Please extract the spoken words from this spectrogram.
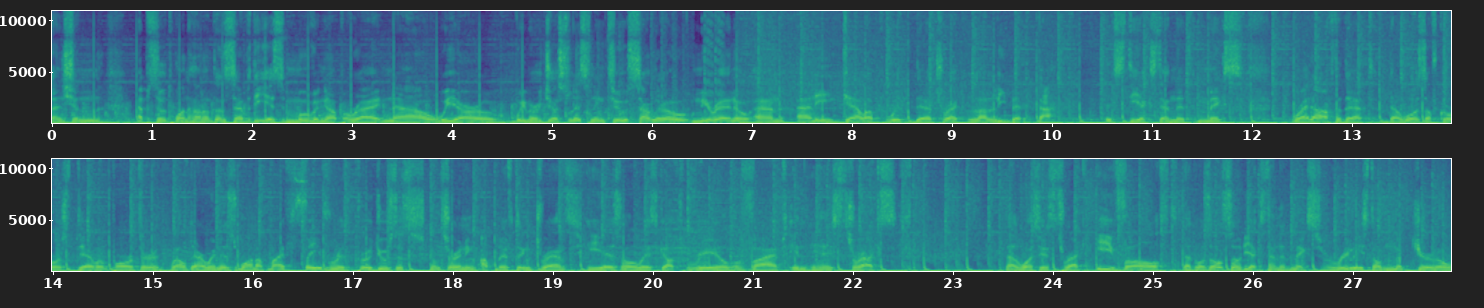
Episode 170 is moving up right now. We are we were just listening to Sandro Mireno and Ani Galap with their track La Libertà. It's the extended mix. Right after that, that was of course Darren Porter. Well, Darren is one of my favorite producers concerning uplifting trance. He has always got real vibes in, in his tracks. That was his track Evolved. That was also the extended mix released on Nocturnal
